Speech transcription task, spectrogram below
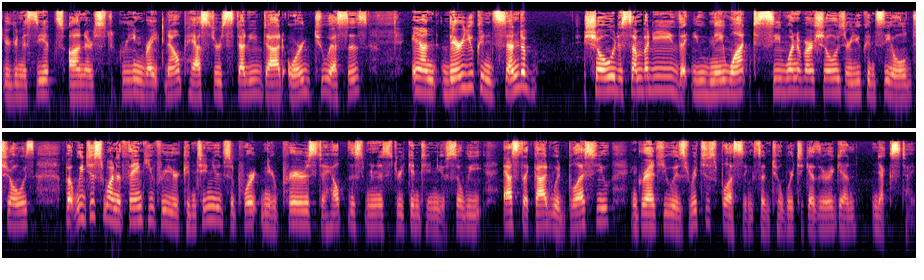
You're going to see it's on our screen right now, pastorstudy.org, two S's. And there you can send a show to somebody that you may want to see one of our shows, or you can see old shows. But we just want to thank you for your continued support and your prayers to help this ministry continue. So we ask that God would bless you and grant you his richest blessings until we're together again next time.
